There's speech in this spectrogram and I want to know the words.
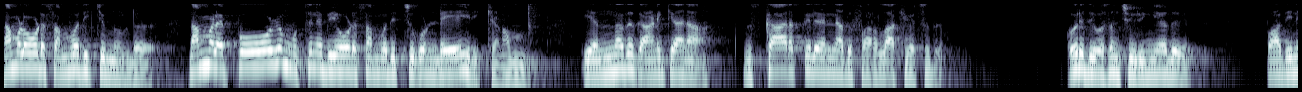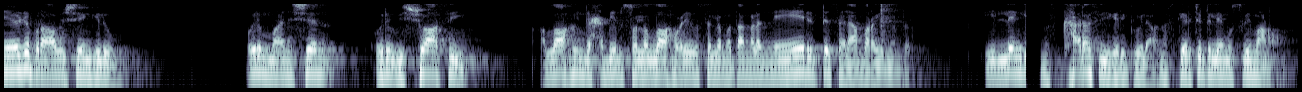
നമ്മളോട് സംവദിക്കുന്നുണ്ട്. നമ്മളെപ്പോഴും മുത്തുനബിയോട് സംവദിച്ചു കൊണ്ടേയിരിക്കണം എന്നത് കാണിക്കാനാ നിസ്കാരത്തിൽ തന്നെ അത് ഫറലാക്കി വെച്ചത്. ഒരു ദിവസം ചുരുങ്ങിയത് പതിനേഴ് പ്രാവശ്യമെങ്കിലും ഒരു മനുഷ്യൻ ഒരു വിശ്വാസി അള്ളാഹുവിന്റെ ഹബീബ് സല്ലാഹു അലൈഹി വസല്ലമ തങ്ങളെ നേരിട്ട് സലാം പറയുന്നുണ്ട്. ഇല്ലെങ്കിൽ നിസ്കാരം സ്വീകരിക്കൂല. നിസ്കരിച്ചിട്ടില്ലേ മുസ്ലിമാണോ?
